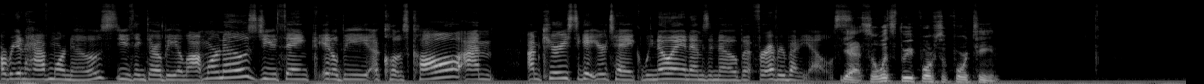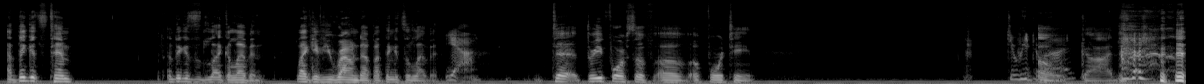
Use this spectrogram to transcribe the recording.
are we gonna have more no's? Do you think there'll be a lot more no's? Do you think it'll be a close call? I'm I'm curious to get your take. We know A and M's a no, but for everybody else, Yeah. So what's three fourths of fourteen? I think it's ten. I think it's like eleven. Like if you round up, I think it's eleven. yeah. To three fourths of, of, of fourteen. Do we divide? Oh divide?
